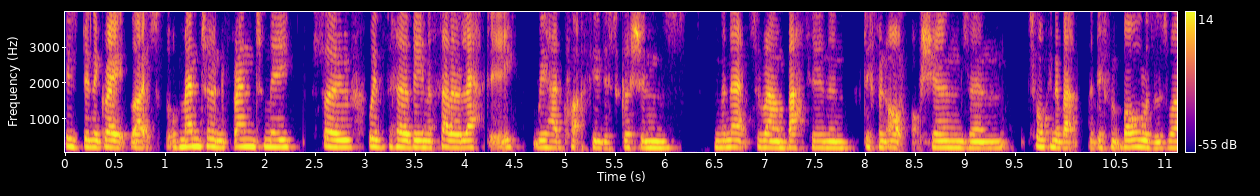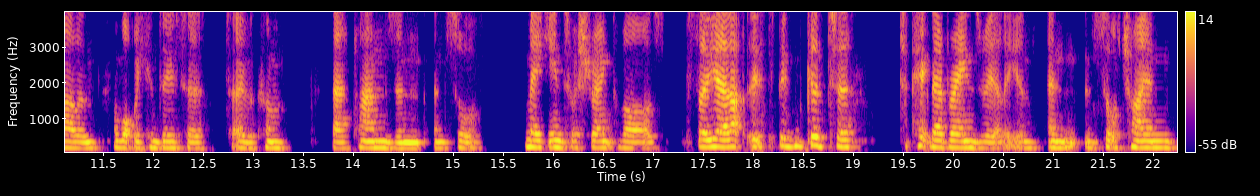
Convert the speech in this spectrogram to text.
who's been a great like sort of mentor and friend to me. So with her being a fellow lefty, we had quite a few discussions the nets around batting and different options and talking about the different bowlers as well and, and what we can do to to overcome their plans and and sort of make it into a strength of ours. So yeah, that, it's been good to to pick their brains really and, and and sort of try and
